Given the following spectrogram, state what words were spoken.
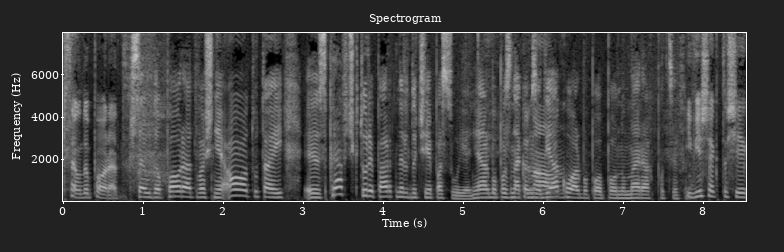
Pseudoporad. pseudoporad właśnie, o tutaj y, sprawdź, który partner do ciebie pasuje, nie? Albo po znakach No. zodiaku, albo po, po numerach, po cyfrach. I wiesz, jak to się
